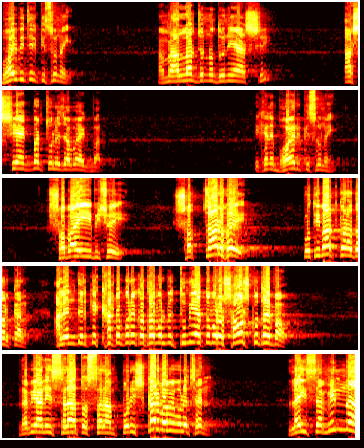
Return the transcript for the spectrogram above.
ভয়ভীতির কিছু নেই। আমরা আল্লাহর জন্য দুনিয়ায় আসছি। আসছি একবার, চলে যাব একবার। এখানে ভয়ের কিছু নেই। সবাই এই বিষয়ে সচ্চার হয়ে প্রতিবাদ করা দরকার। আলেমদেরকে খাটো করে কথা বলবে, তুমি এত বড় সাহস কোথায় পাও? নবী আলী সালাতাম পরিষ্কারভাবে বলেছেন, লাইসা মিন্না,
